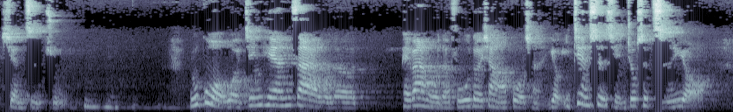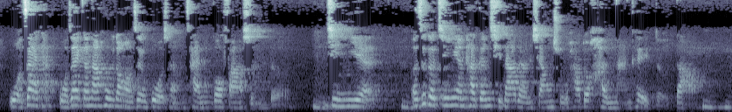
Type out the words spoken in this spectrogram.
限制住。嗯嗯。如果我今天在我的陪伴我的服务对象的过程，有一件事情就是只有我在他我在跟他互动的这个过程才能够发生的经验。而这个经验，他跟其他的人相处，他都很难可以得到。嗯嗯，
